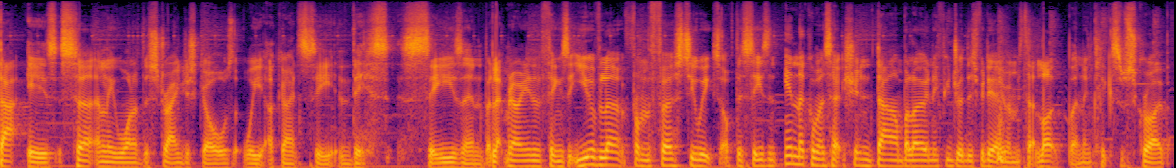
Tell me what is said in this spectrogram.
That is certainly one of the strangest goals that we are going to see this season. But let me know any of the things that you have learned from the first two weeks of the season in the comment section down below. And if you enjoyed this video, remember to hit that like button and click subscribe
